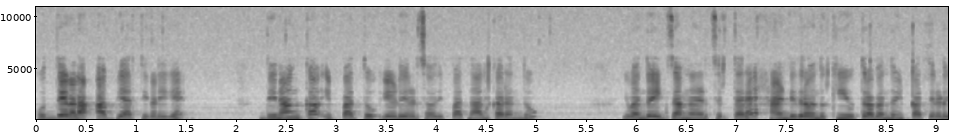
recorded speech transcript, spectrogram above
ಹುದ್ದೆಗಳ ಅಭ್ಯರ್ಥಿಗಳಿಗೆ ದಿನಾಂಕ ಇಪ್ಪತ್ತು ಏಳು ಎರಡು ಸಾವಿರದ ಇಪ್ಪತ್ತ್ನಾಲ್ಕರಂದು ಈ ಒಂದು ಎಕ್ಸಾಮ್ನ ನಡೆಸಿರ್ತಾರೆ. ಆ್ಯಂಡ್ ಇದರ ಒಂದು ಕೀ ಉತ್ತರ ಬಂದು ಇಪ್ಪತ್ತೆರಡು,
